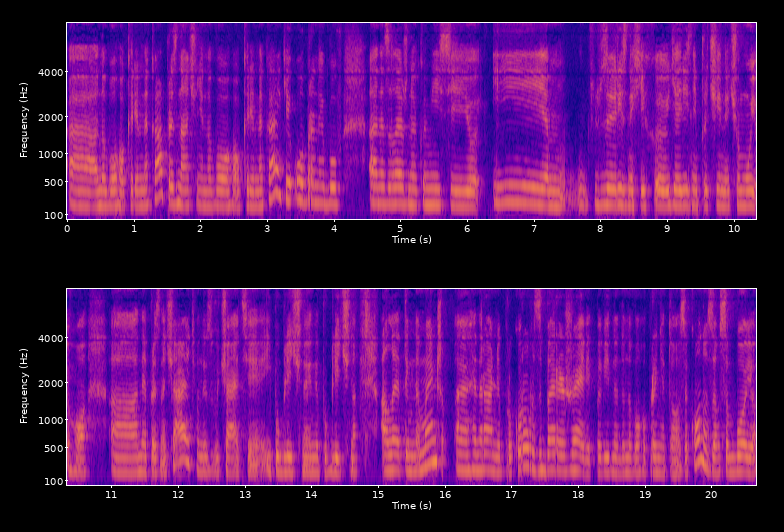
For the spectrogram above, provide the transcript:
е, нового керівника, призначення нового керівника, який обраний був е, незалежною комісією, і з різних їх е, є різні причини, чому його е, не призначають. Вони звучать і публічно, і не публічно. Але тим не менш, е, генеральний прокурор збереже відповідно до нового прийнятого закону за собою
